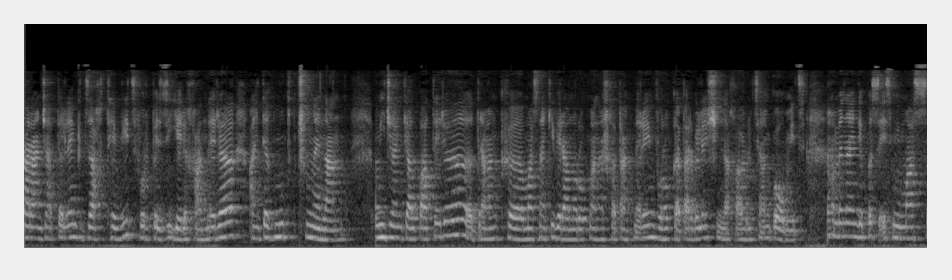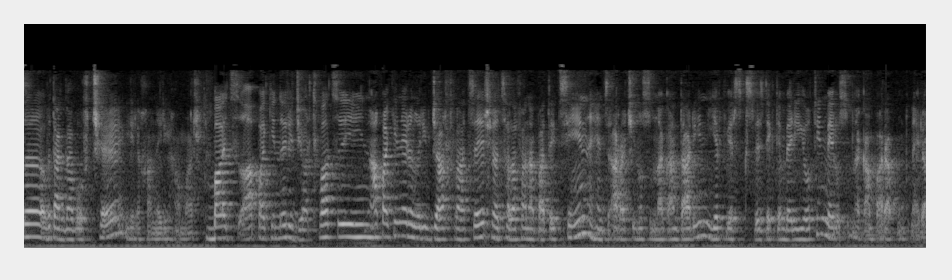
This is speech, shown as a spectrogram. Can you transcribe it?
տարանջատել ենք ձախ թևից, որ เป զի երեխաները այնտեղ մուտք չունենան։ Միջանկյալ պատերը դրանք մասնակի վերանորոգման աշխատանքներ էին, որոնք կատարվել են շինախարարության կողմից։ Ամենայն դեպս այս մի մասը վտանգավոր չէ երեխաների համար։ Բայց ապակիները ջարդված էին, ապակիները լրիվ ջարդված էր, ցալաֆանապատեցին հենց առաջին ուսումնական տարին, երբ վերսկսվեց դեկտեմբերի 7-ին մեր ուսումնական պարապ իրավունքները։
